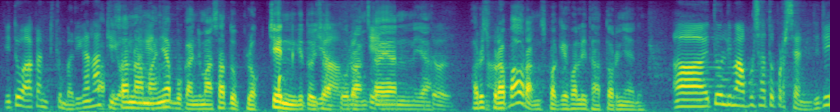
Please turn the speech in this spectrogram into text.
itu akan dikembalikan lagi. Bisa namanya bukan cuma satu blockchain gitu, Iya, satu blockchain, rangkaian ya. betul. Harus berapa orang sebagai validatornya itu? Eh, itu 51 persen. Jadi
